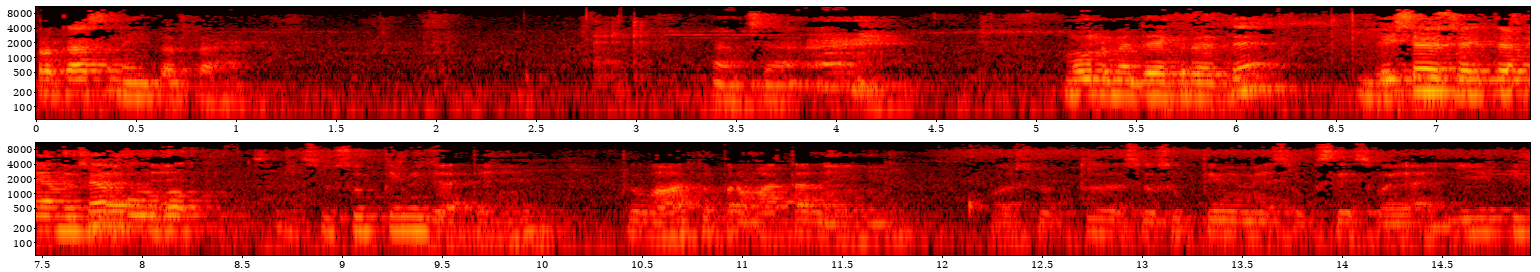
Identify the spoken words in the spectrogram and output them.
प्रकाश नहीं करता है। अच्छा मूल में देख रहे थे। विषय चैतन्य पूर्व सुसुप्ति में जाते हैं तो वहाँ तो प्रमाता नहीं है और सुसुप्ति में मैं सुख से सोया ये फिर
